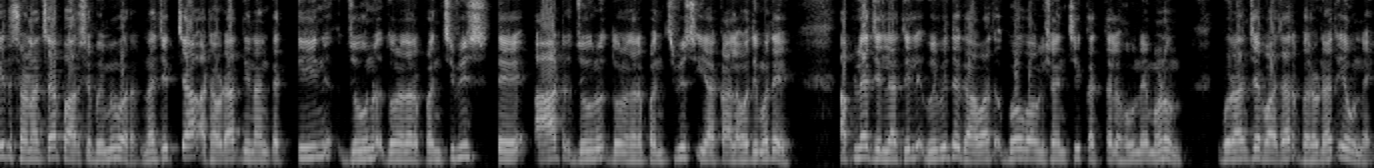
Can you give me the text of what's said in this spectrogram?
ईद सणाच्या पार्श्वभूमीवर नजीकच्या आठवड्यात दिनांक तीन जून दोन हजार पंचवीस ते आठ जून दोन हजार पंचवीस या कालावधीमध्ये आपल्या जिल्ह्यातील विविध गावात गोवंशांची कत्तल होऊ नये म्हणून गुरांचे बाजार भरवण्यात येऊ नये.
